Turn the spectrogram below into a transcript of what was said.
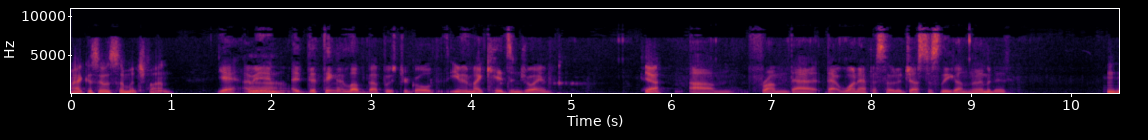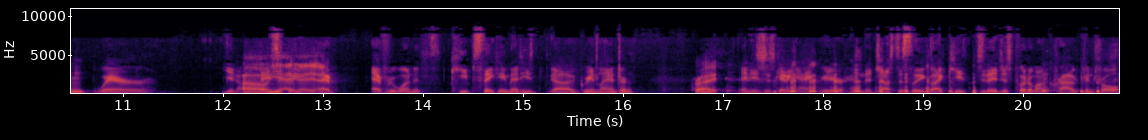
right? Because it was so much fun. Yeah, I mean, Uh, the thing I love about Booster Gold is even my kids enjoy him. Yeah. Um, from that, that one episode of Justice League Unlimited hmm where, you know, Oh, yeah, basically yeah, yeah. ev- everyone is- keeps thinking that he's uh, Green Lantern. Right. and he's just getting angrier. and the Justice League, like, he, they just put him on crowd control.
